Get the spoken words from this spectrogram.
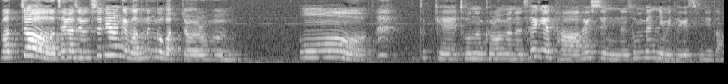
맞죠? 제가 지금 추리한 게 맞는 것 같죠 여러분? 오 어떻게 저는 그러면은 세 개 다 할 수 있는 선배님이 되겠습니다.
